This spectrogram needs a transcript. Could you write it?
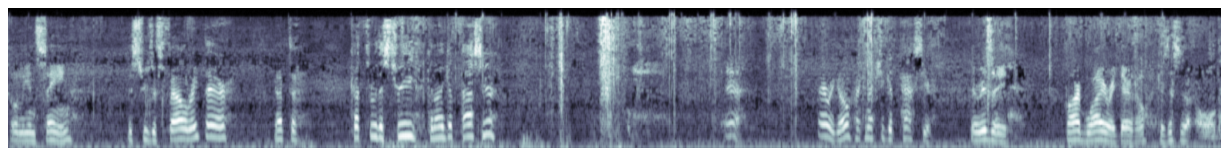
totally insane. This tree just fell right there. Gonna have to cut through this tree. Can I get past here? Yeah. There we go. I can actually get past here. There is a barbed wire right there though, because this is an old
